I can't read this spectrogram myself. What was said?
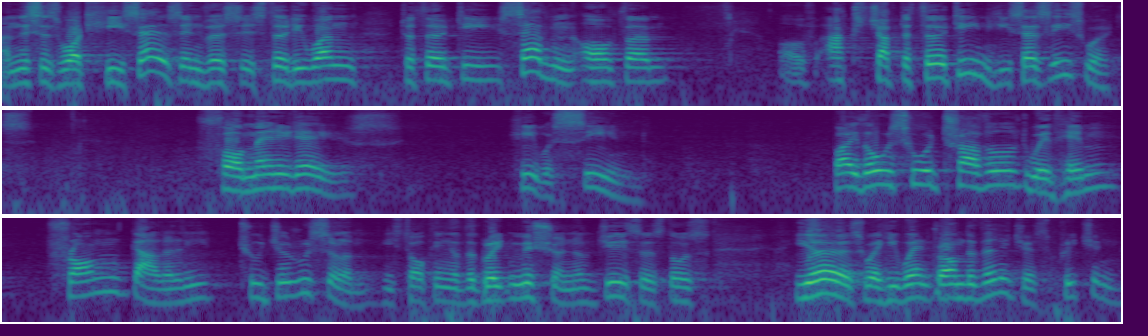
and this is what he says in verses 31 to 37 of, um, of Acts chapter 13. He says these words for many days he was seen by those who had traveled with him from Galilee to Jerusalem. He's talking of the great mission of Jesus, those years where he went round the villages preaching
